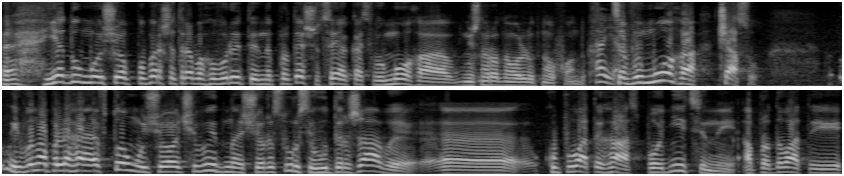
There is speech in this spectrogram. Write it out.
Е, Я думаю, що, по-перше, треба говорити не про те, що це якась вимога Міжнародного валютного фонду. А? Це вимога часу. І вона полягає в тому, що очевидно, що ресурсів у держави е, купувати газ по одній ціні, а продавати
